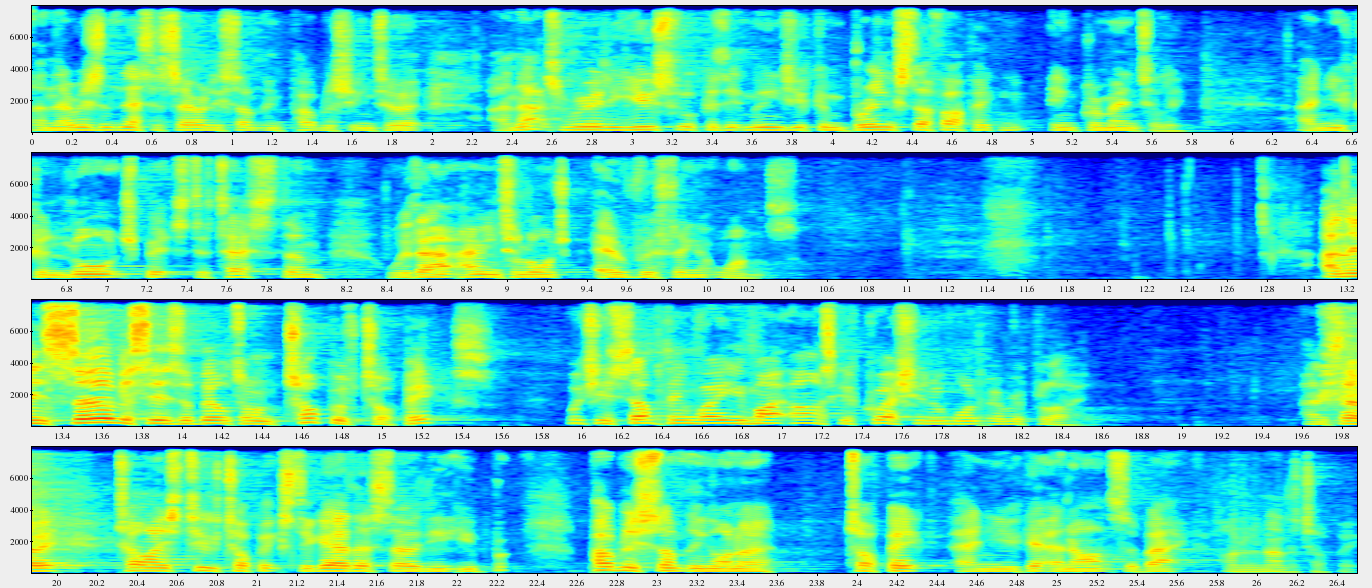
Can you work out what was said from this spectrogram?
and there isn't necessarily something publishing to it. And that's really useful because it means you can bring stuff up in incrementally and you can launch bits to test them without having to launch everything at once. And then services are built on top of topics, which is something where you might ask a question and want a reply. And so it ties two topics together so that you publish something on a topic and you get an answer back on another topic.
